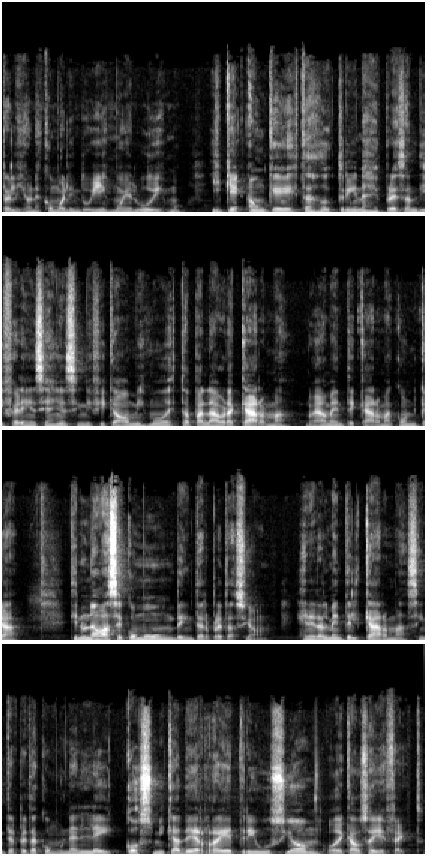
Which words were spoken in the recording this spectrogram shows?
religiones como el hinduismo y el budismo, y que aunque estas doctrinas expresan diferencias en el significado mismo de esta palabra karma, nuevamente karma con K, tiene una base común de interpretación. Generalmente el karma se interpreta como una ley cósmica de retribución o de causa y efecto.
